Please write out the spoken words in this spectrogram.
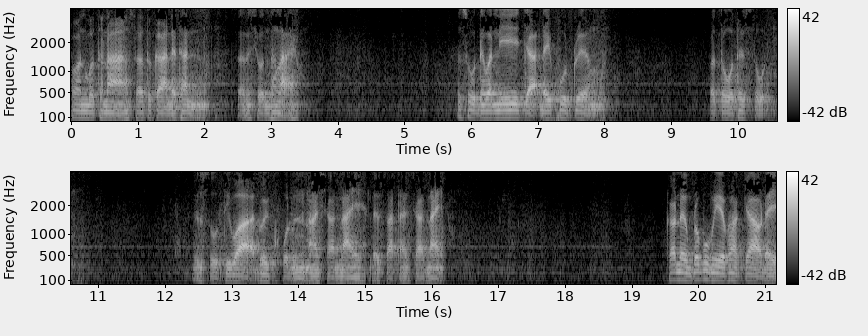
ขอนบุตนาสาธุการในท่านสาธุชนทั้งหลาย พระสูตรในวันนี้จะได้พูดเรื่องประตูทสูตรคือสูตรที่ว่าด้วยคนอาชาในและสัตว์อาชาในคราวหนึ่งพระผู้มีพระภาคเจ้าได้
